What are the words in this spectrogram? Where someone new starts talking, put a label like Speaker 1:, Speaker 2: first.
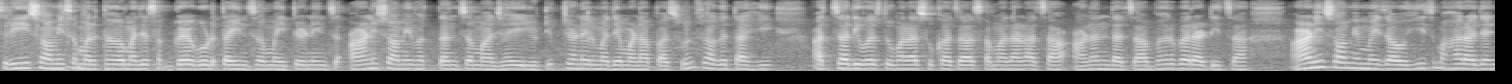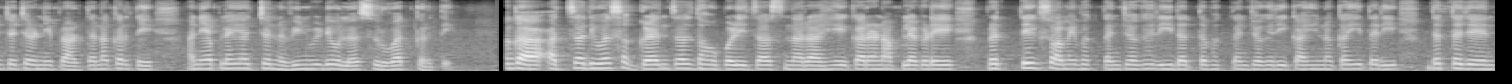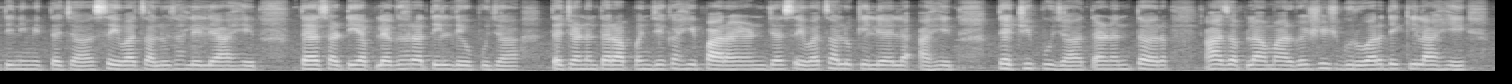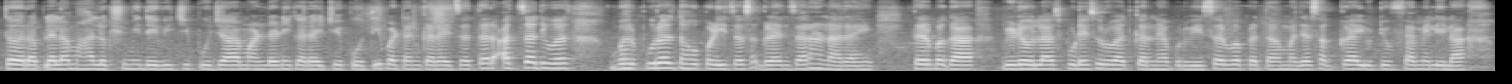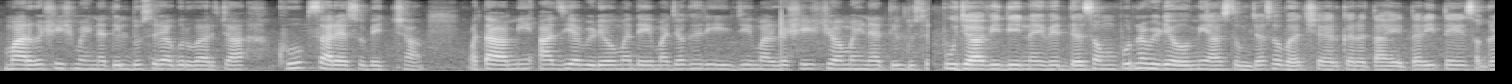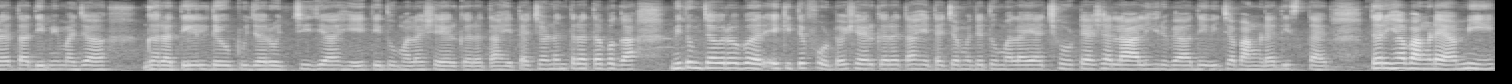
Speaker 1: श्री स्वामी समर्थ माझ्या सगळ्या गोडताईंचं मैत्रिणींचं आणि स्वामी भक्तांचं माझ्या या यूट्यूब चॅनेलमध्ये मनापासून स्वागत आहे. आजचा दिवस तुम्हाला सुखाचा समाधानाचा आनंदाचा भरभराटीचा आणि स्वामीमय जाओ हीच महाराजांच्या चरणी प्रार्थना करते आणि आपल्या याच्या नवीन व्हिडिओला सुरुवात करते. बघा आजचा दिवस सगळ्यांचाच धावपळीचा असणार आहे. कारण आपल्याकडे प्रत्येक स्वामी भक्तांच्या घरी दत्तभक्तांच्या घरी काही ना काहीतरी दत्त जयंतीनिमित्तच्या सेवा चालू झालेल्या आहेत. त्यासाठी आपल्या घरातील देवपूजा त्याच्यानंतर आपण जे काही पारायण ज्या सेवा चालू केलेल्या आहेत त्याची पूजा त्यानंतर आज आपला मार्गशीर्ष गुरुवार देखील आहे तर आपल्याला महालक्ष्मी देवीची पूजा मांडणी करायची पोती पठण करायचं तर आजचा दिवस भरपूरच धावपळीचा सगळ्यांचा राहणार आहे. तर बघा व्हिडिओलाच पुढे सुरुवात करण्यापूर्वी सर्वप्रथम माझ्या सगळ्या यूट्यूब फॅमिलीला मार्गशीर्ष महिन्यातील दुसऱ्या गुरुवारच्या खूप साऱ्या शुभेच्छा. आता मी आज या व्हिडिओमध्ये माझ्या घरी जी मार्गशीर्ष महिन्यातील दुसऱ्या पूजा विधी नैवेद्य संपूर्ण व्हिडिओ मी आज तुमच्यासोबत शेअर करत आहे. तर इथे सगळ्यात आधी मी माझ्या घरातील देवपूजा रोजची जी आहे ती तुम्हाला शेअर करत आहे. त्याच्यानंतर आता बघा मी तुमच्याबरोबर एक इथे फोटो शेअर करत आहे. त्याच्यामध्ये तुम्हाला या छोट्याशा लाल हिरव्या देवीच्या बांगड्या दिसत आहेत तर ह्या बांगड्या मी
